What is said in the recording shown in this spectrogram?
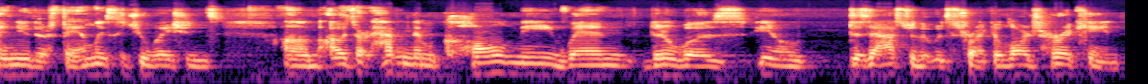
i knew their family situations. Um, I would start having them call me when there was, you know, disaster that would strike, a large hurricane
